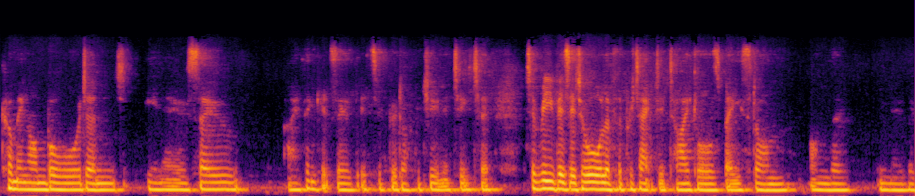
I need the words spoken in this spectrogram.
coming on board, and you know, so I think it's a it's a good opportunity to to revisit all of the protected titles based on on the you know the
